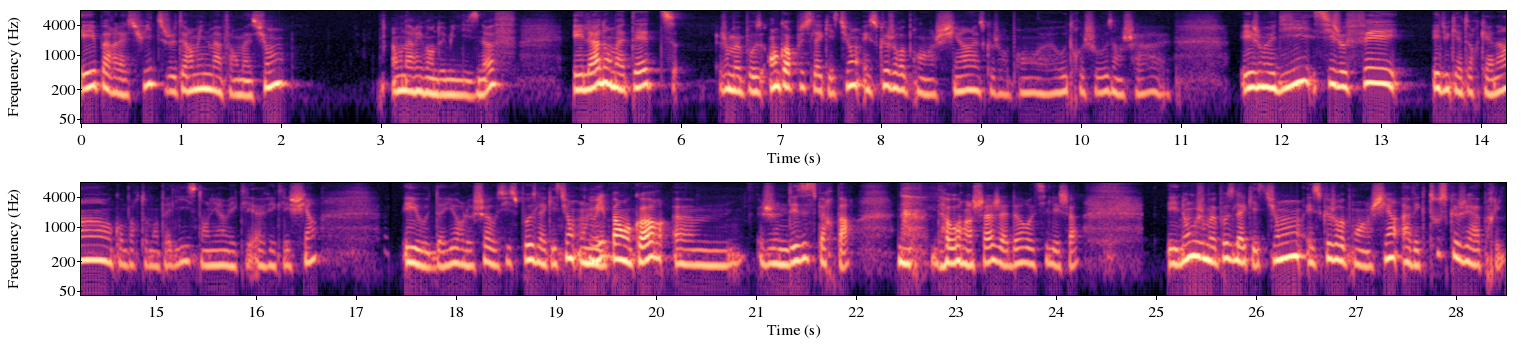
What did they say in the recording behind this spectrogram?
Et par la suite, je termine ma formation, on arrive en 2019, et là, dans ma tête, je me pose encore plus la question, est-ce que je reprends un chien? Est-ce que je reprends euh, autre chose, un chat? Et je me dis, si je fais éducateur canin, comportementaliste en lien avec les, avec les chiens. Et d'ailleurs, le chat aussi se pose la question. On n'y est pas encore. Euh, je ne désespère pas d'avoir un chat. J'adore aussi les chats. Et donc, je me pose la question est-ce que je reprends un chien avec tout ce que j'ai appris?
